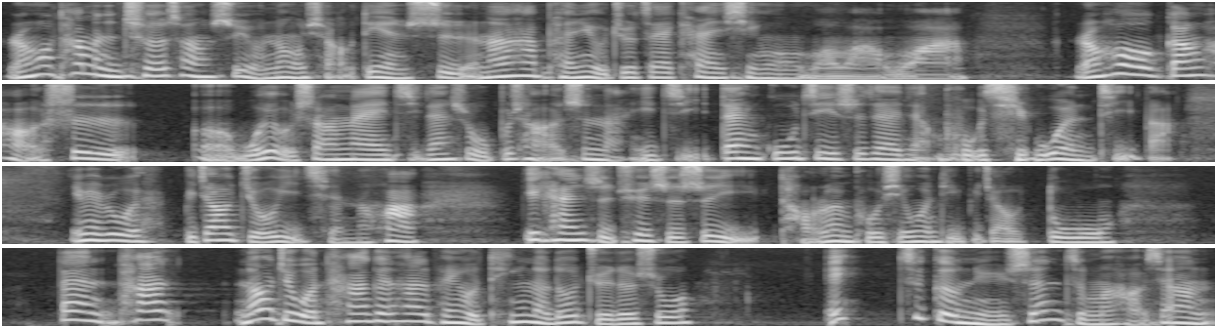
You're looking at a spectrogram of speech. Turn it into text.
然后他们的车上是有那种小电视的，那他朋友就在看新闻，哇哇哇。然后刚好是呃，我有上那一集，但是我不晓得是哪一集，但估计是在讲婆媳问题吧。因为如果比较久以前的话，一开始确实是以讨论婆媳问题比较多。但他，然后结果他跟他的朋友听了都觉得说，诶，这个女生怎么好像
